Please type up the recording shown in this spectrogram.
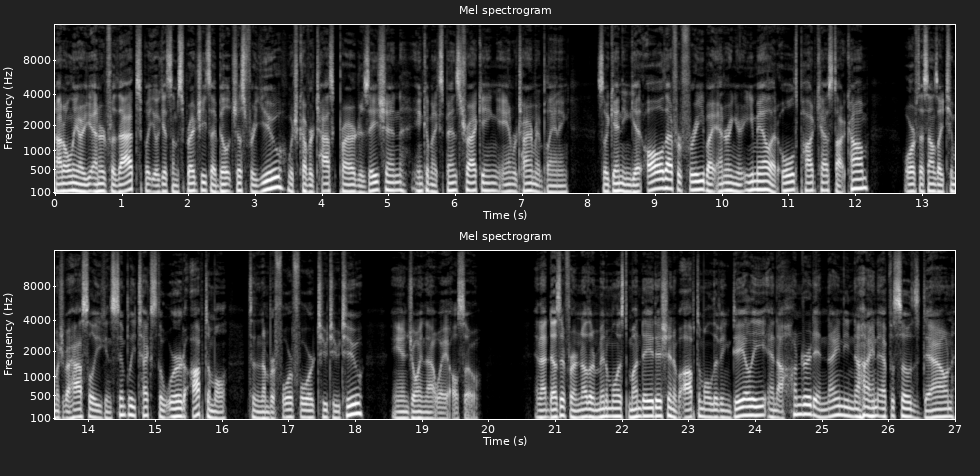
Not only are you entered for that, but you'll get some spreadsheets I built just for you, which cover task prioritization, income and expense tracking, and retirement planning. So, again, you can get all that for free by entering your email at oldpodcast.com. Or if that sounds like too much of a hassle, you can simply text the word optimal to the number 44222 and join that way also. And that does it for another Minimalist Monday edition of Optimal Living Daily and 199 episodes down.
